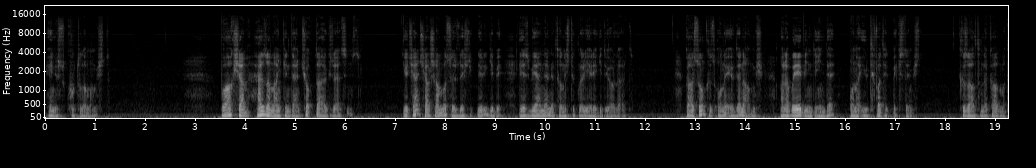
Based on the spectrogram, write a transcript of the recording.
henüz kurtulamamıştı. Bu akşam her zamankinden çok daha güzelsiniz. Geçen çarşamba sözleştikleri gibi lezbiyenlerle tanıştıkları yere gidiyorlardı. Garson kız onu evden almış, arabaya bindiğinde ona iltifat etmek istemişti. Kız altında kalmadı.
